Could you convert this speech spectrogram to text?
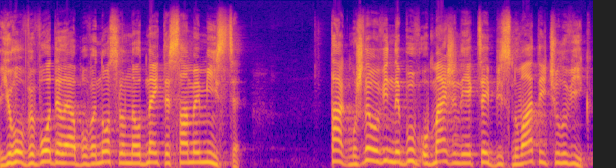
його виводили або виносили на одне й те саме місце. Так, можливо, він не був обмежений, як цей біснуватий чоловік.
